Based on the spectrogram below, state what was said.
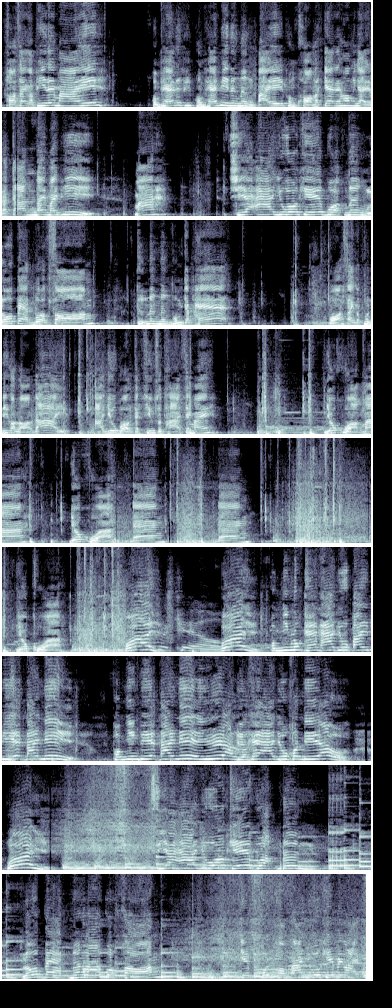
ขอใส่กับพี่ได้ไหมผมแพ้ด้วยพี่ผมแพ้พี่หนึ่งหนึ่งไป ผมขอมาแก้ในห้องใหญ่ละกันได้ไหมพี่ มา เชียร์อายุโอเคบวกหนึ่งโลแปดบวกสองถึงหนึ่งหนึ่งผมจะแพ้อ๋อใส่กับคนนี้ก่อนเหรอได้ อายุบอกจะคิวสุดท้ายใช่ไหมโยกขวามา โยกขวาแดง แดง โยกขวาว้าย Kill. เฮ้ยผมยิงลูกแคนอายุไปพีเอสไนนี่ ผมยิงพีเอสไนนี่เหี้ยเหลือแค่อายุคนเดียวเฮ้ยเสียอา เคบวกหนึ่งโลแปดเมืองลาวบวกสองเก็บคนของอายุโอเคไปหลายคน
